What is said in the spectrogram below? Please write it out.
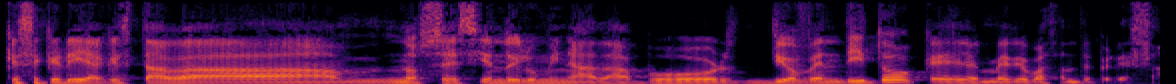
que se creía que estaba, no sé, siendo iluminada por Dios bendito, que me dio bastante pereza.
